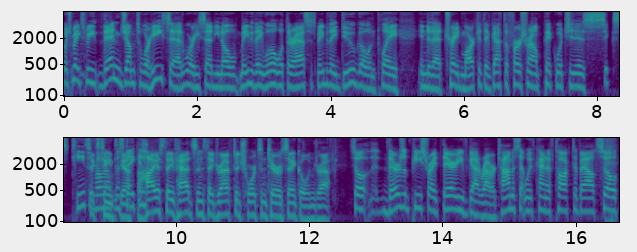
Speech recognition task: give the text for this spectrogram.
which makes me then jump to where he said, where he said, you know, maybe they will with their assets, maybe they do go and play into that trade market. They've got the first round pick, which is 16th, if I'm not 16th, yeah. The highest they've had since they drafted Schwartz and Tarasenko in draft. So th- there's a piece right there. You've got Robert Thomas that we've kind of talked about. So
